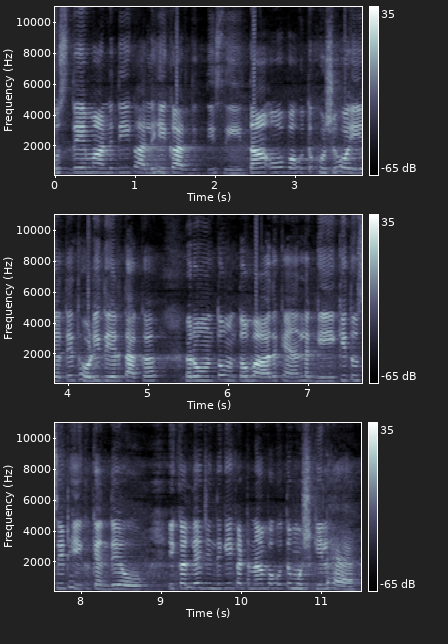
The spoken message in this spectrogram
ਉਸ ਦੇ ਮਨ ਦੀ ਗੱਲ ਹੀ ਕਰ ਦਿੱਤੀ ਸੀ। ਤਾਂ ਉਹ ਬਹੁਤ ਖੁਸ਼ ਹੋਈ ਅਤੇ ਥੋੜੀ ਦੇਰ ਤੱਕ ਰੋਣ ਧੋਣ ਤੋਂ ਬਾਅਦ ਕਹਿਣ ਲੱਗੀ ਕਿ ਤੁਸੀਂ ਠੀਕ ਕਹਿੰਦੇ ਹੋ। ਇਕੱਲੇ ਜ਼ਿੰਦਗੀ ਕੱਟਣਾ ਬਹੁਤ ਮੁਸ਼ਕਿਲ ਹੈ।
